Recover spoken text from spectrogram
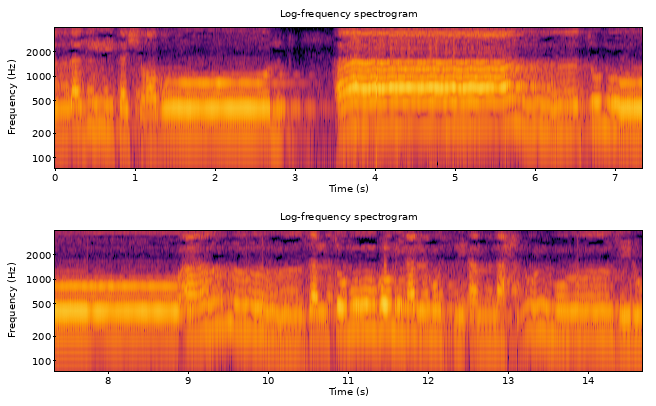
الذي تشربون أنتم أنزلتموه من المزن أم نحن المنزلون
